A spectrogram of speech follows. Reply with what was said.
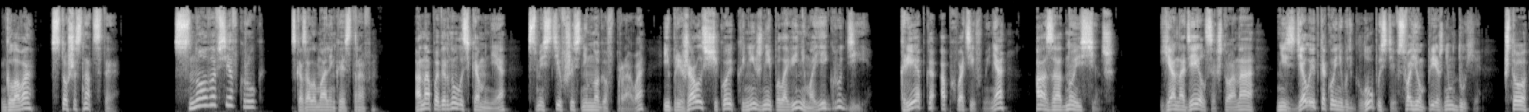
Глава 116. «Снова все в круг», — сказала маленькая Страфа. Она повернулась ко мне, сместившись немного вправо, и прижалась щекой к нижней половине моей груди, крепко обхватив меня, а заодно и Синдж. Я надеялся, что она не сделает какой-нибудь глупости в своем прежнем духе, что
